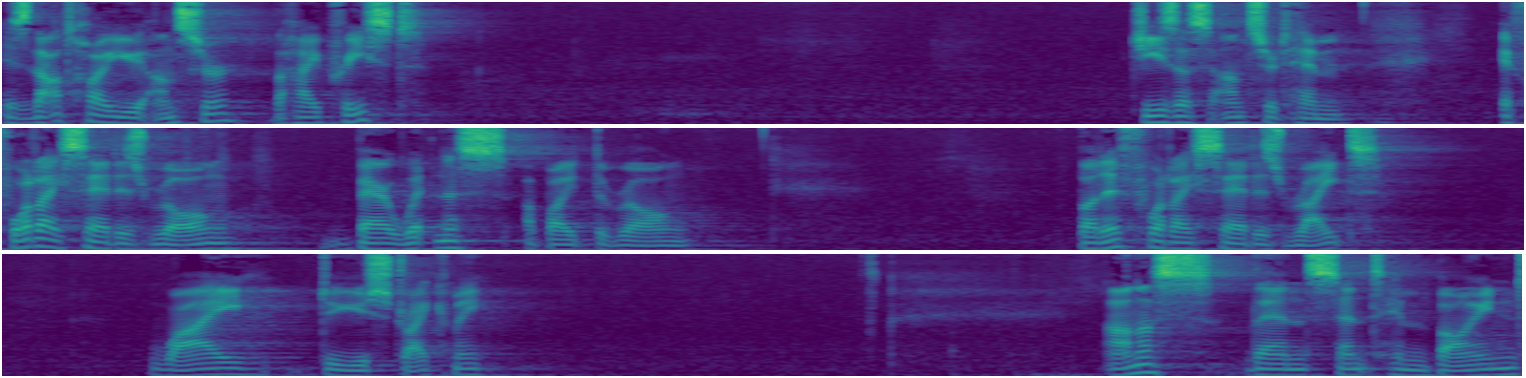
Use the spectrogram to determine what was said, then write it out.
Is that how you answer the high priest? Jesus answered him, If what I said is wrong, bear witness about the wrong. But if what I said is right, why do you strike me? Annas then sent him bound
